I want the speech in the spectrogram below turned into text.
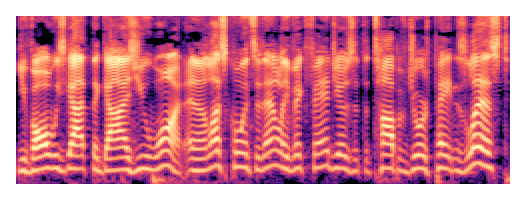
You've always got the guys you want. And unless coincidentally Vic Fangio's at the top of George Paton's list,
